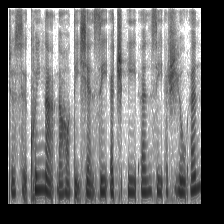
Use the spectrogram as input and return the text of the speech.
就是 Queena，然后底线 C H E N C H U N。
